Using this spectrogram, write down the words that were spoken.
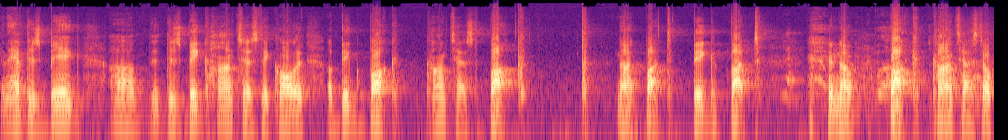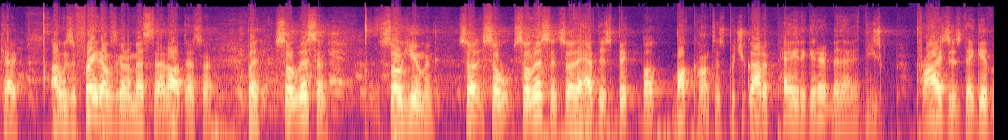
and they have this big uh, this big contest. They call it a big buck contest. Buck, not butt big butt. no, buck contest. Okay. I was afraid I was going to mess that up. That's right. But so listen, so human. So so so listen. So they have this big buck buck contest, but you got to pay to get it. But they have these prizes. They give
